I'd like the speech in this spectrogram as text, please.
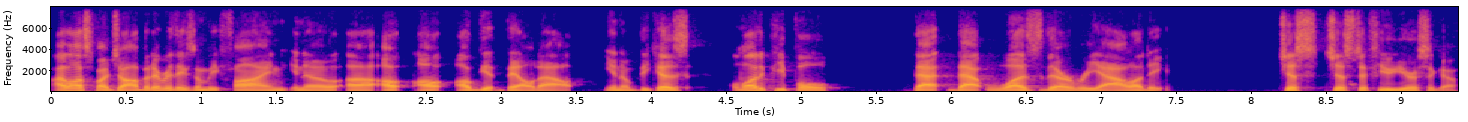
I lost my job, but everything's gonna be fine. You know, uh, I'll, I'll I'll get bailed out. You know, because a lot of people that that was their reality just just a few years ago.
